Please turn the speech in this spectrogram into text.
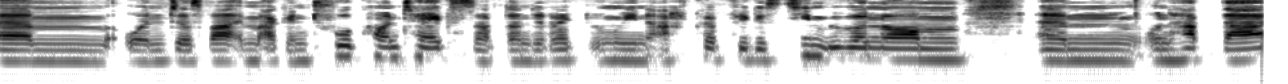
ähm, und das war im Agenturkontext, habe dann direkt irgendwie ein achtköpfiges Team übernommen ähm, und habe da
